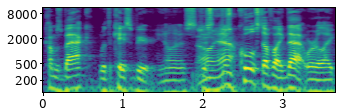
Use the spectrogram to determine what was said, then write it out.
comes back with a case of beer. You know, it's just, Oh, yeah. just cool stuff like that. Where like,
